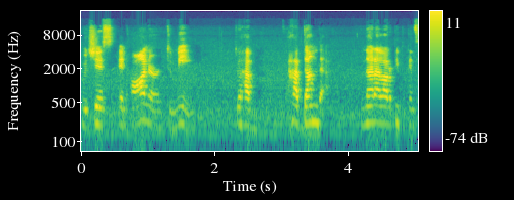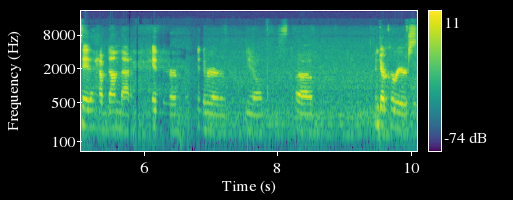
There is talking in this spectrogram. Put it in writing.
which is an honor to me to have have done that. Not a lot of people can say they have done that in their in their you know uh, in their careers.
